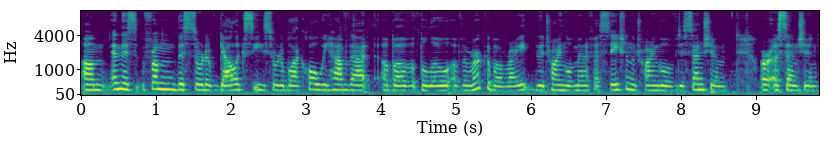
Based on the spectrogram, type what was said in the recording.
Um, and this from this sort of galaxy sort of black hole, we have that above, below of the Merkaba, right? The triangle of manifestation, the triangle of dissension, or ascension,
